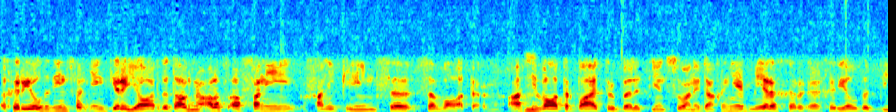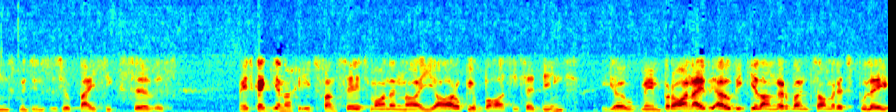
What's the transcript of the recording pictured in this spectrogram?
'n gereelde diens van een keer 'n jaar. Dit hang nou alles af van die van die kliënt se se water. As die hmm. water baie turbidity en so aan het, dan gaan jy meer 'n gereelde diens moet doen soos jou basic service. Mens kyk eendag iets van 6 maande na 'n jaar op jou basiese diens. Jou membraan hy hou bietjie langer want saam met dit spoel hy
